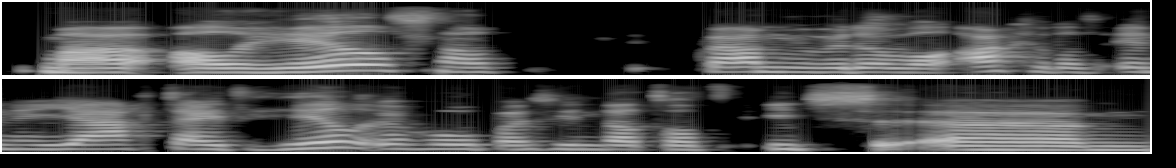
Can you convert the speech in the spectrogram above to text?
Maar al heel snel kwamen we er wel achter dat in een jaar tijd heel Europa zien dat dat iets ehm,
